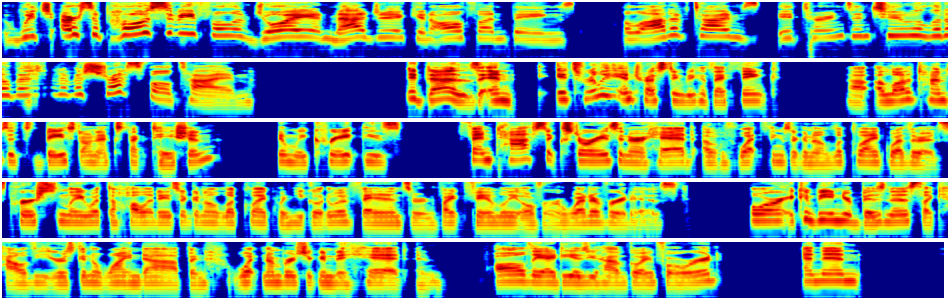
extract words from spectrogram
which are supposed to be full of joy and magic and all fun things. A lot of times it turns into a little bit of a stressful time. It does. And it's really interesting because I think uh, a lot of times it's based on expectation, and we create these fantastic stories in our head of what things are going to look like, whether it's personally what the holidays are going to look like when you go to events or invite family over or whatever it is. Or it can be in your business, like how the year is going to wind up and what numbers you're going to hit and all the ideas you have going forward. And then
